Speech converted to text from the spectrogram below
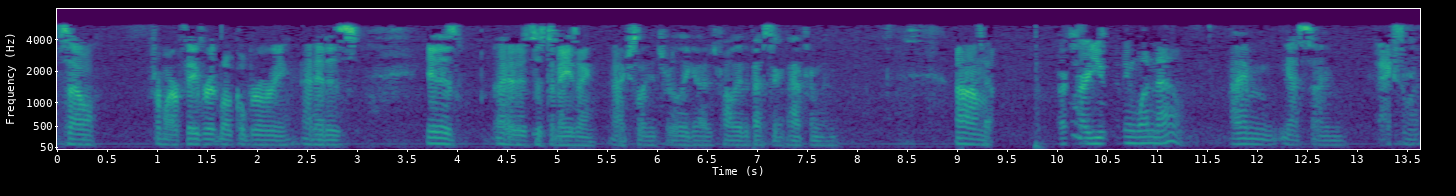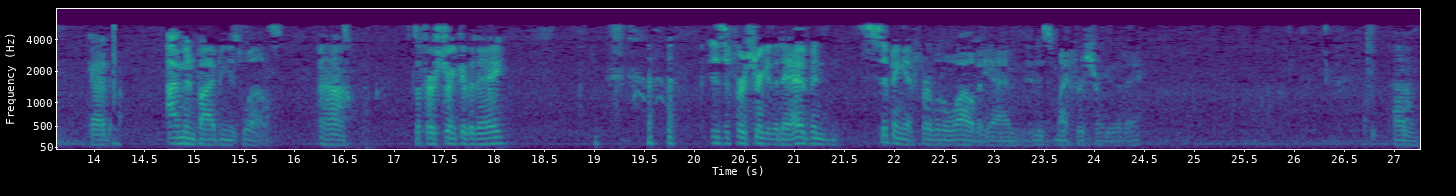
So, from our favorite local brewery, and it is, it is, it is just amazing. Actually, it's really good. It's probably the best thing I've had from them. Um, Are, are you having one now? I'm yes, I'm Excellent. good. I'm imbibing as well. Uh, it's the first drink of the day. It is the first drink of the day. I've been sipping it for a little while, but yeah, it is my first drink of the day. Um,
